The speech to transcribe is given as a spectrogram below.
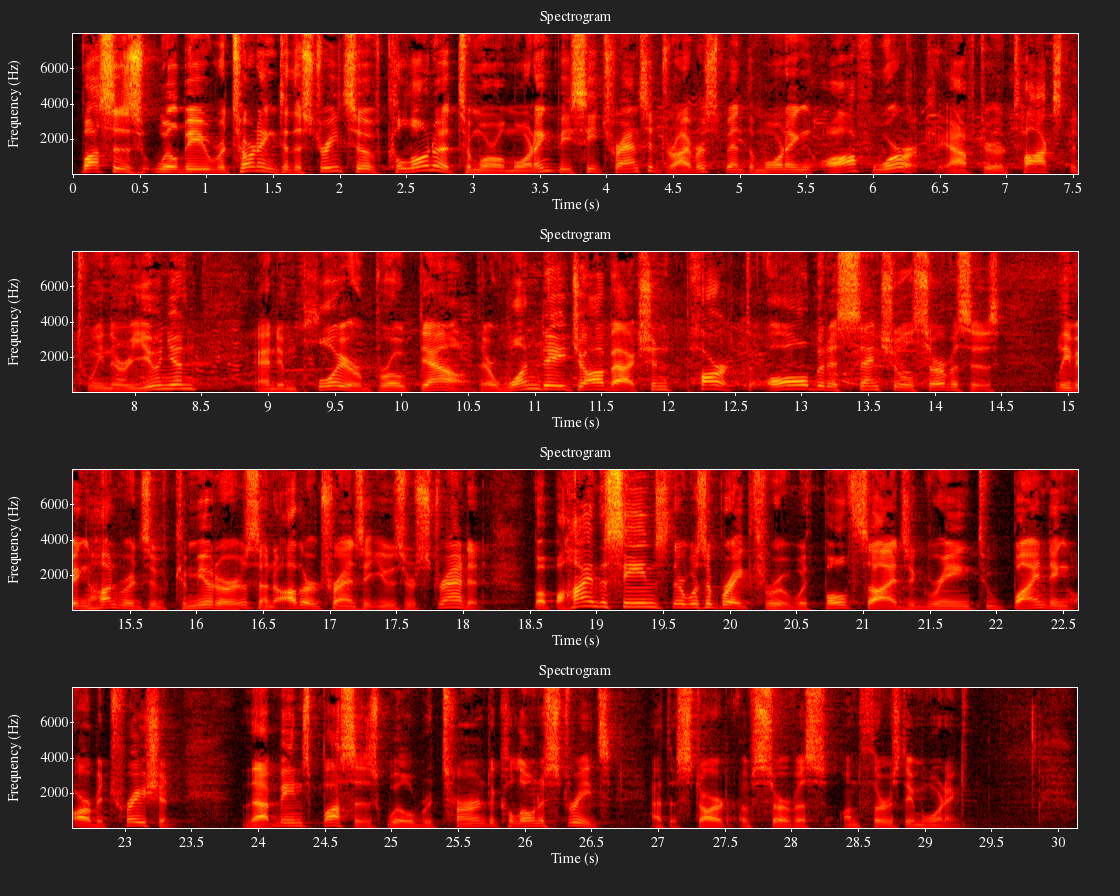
Buses will be returning to the streets of Kelowna tomorrow morning. BC Transit drivers spent the morning off work after talks between their union and employer broke down. Their one day job action parked all but essential services, leaving hundreds of commuters and other transit users stranded. But behind the scenes, there was a breakthrough, with both sides agreeing to binding arbitration. That means buses will return to Kelowna streets at the start of service on Thursday morning.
